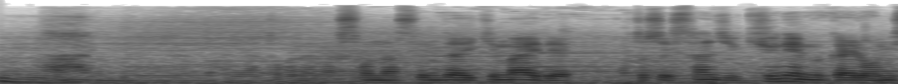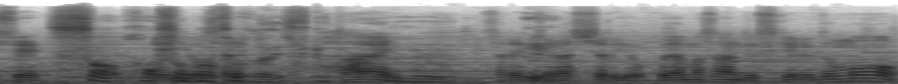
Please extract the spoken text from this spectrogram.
うん、はい。ありがとうございます。そんな仙台駅前で年39年迎えるお店そう放送されてはい、うん、されていらっしゃる横山さんですけれども、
